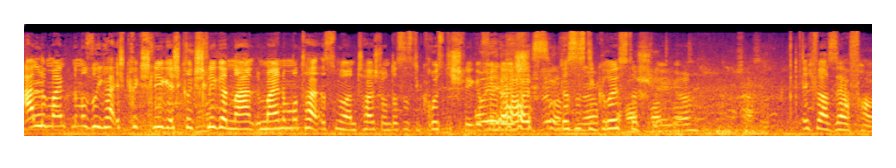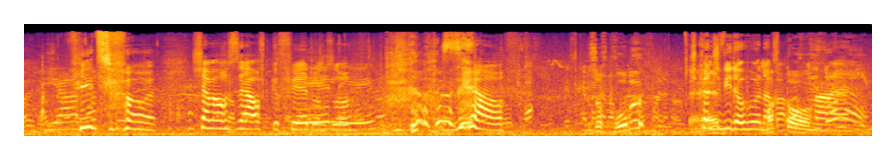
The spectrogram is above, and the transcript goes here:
Alle meinten immer so, ja, ich krieg Schläge, ich krieg Schläge. Nein, meine Mutter ist nur enttäuscht und das ist die größte Schläge, Oh finde ja, ich. ist so. Das ist die größte Schläge. Ich war sehr faul. Viel zu faul. Ich habe auch sehr oft gefehlt und so. Sehr oft. Bist du auf Probe? Ich könnte Äh, wiederholen, mach aber doch. nein.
